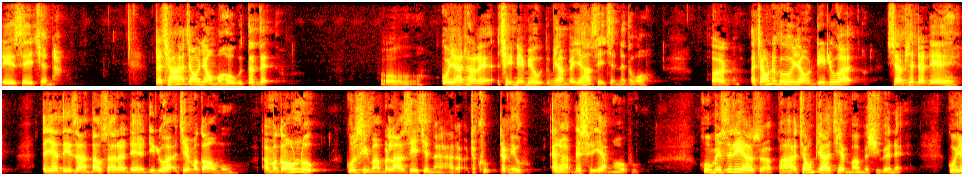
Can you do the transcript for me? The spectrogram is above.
နေစေချင်တာ တခြားအကြောင်းကြောင့်မဟုတ်ဘူးတက်တက်ဟိုကိုရထားတဲ့အခြေအနေမျိုးသူများမရစေချင်တဲ့သဘောအကြောင်းတစ်ခုကြောင့်ဒီလူကရှံဖြစ်တတ်တယ်အယက်သေးစားတောက်စားရတယ်ဒီလူကအချက်မကောင်းဘူးအမကောင်းလို့ကိုယ်စီမှာမလာစေချင်တာအဲ့တော့တစ်ခုတစ်မျိုးအဲ့ဒါမစ္စရိယမဟုတ်ဘူးဟိုမစ္စရိယဆိုတာဘာအကြောင်းပြချက်မှမရှိဘဲနဲ့ ကိုရ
